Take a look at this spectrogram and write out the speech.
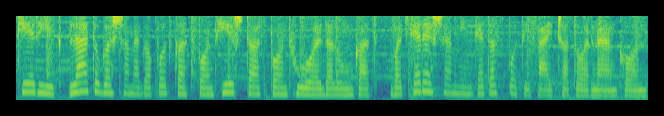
kérjük, látogassa meg a podcast.hírstart.hu oldalunkat, vagy keressen minket a Spotify csatornánkon.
